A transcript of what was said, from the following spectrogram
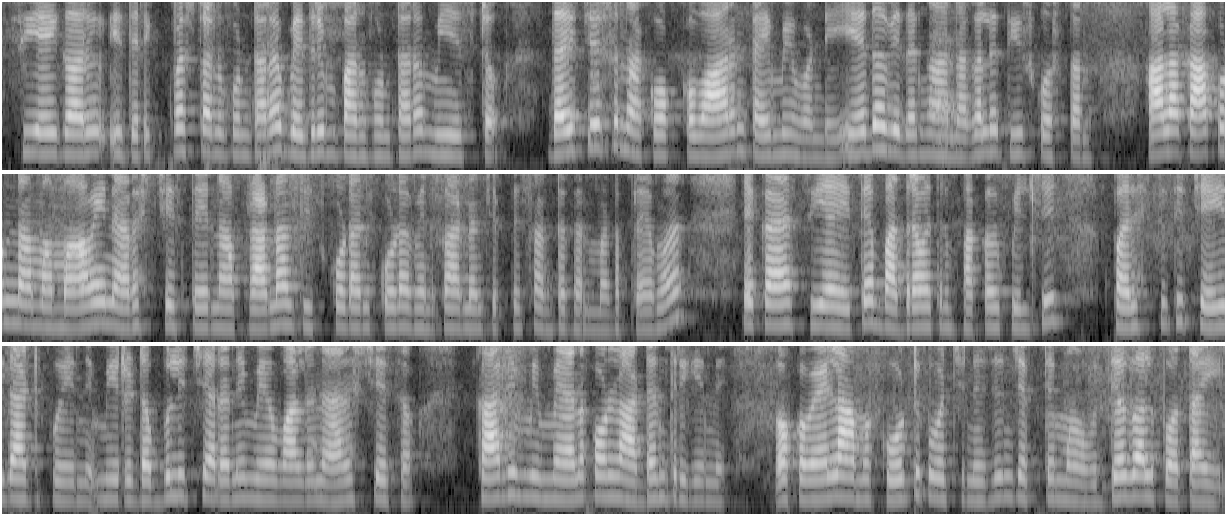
సిఐ గారు ఇది రిక్వెస్ట్ అనుకుంటారా బెదిరింపు అనుకుంటారా మీ ఇష్టం. దయచేసి నాకు ఒక్క వారం టైం ఇవ్వండి. ఏదో విధంగా ఆ నగలు తీసుకొస్తాను. అలా కాకుండా మా మావయ్యని అరెస్ట్ చేస్తే నా ప్రాణాలు తీసుకోవడానికి కూడా వెనుకాడని చెప్పేసి అంటదనమాట ప్రేమ. ఇక సిఐ అయితే భద్రావతిని పక్కకు పిలిచి పరిస్థితి చేయి దాటిపోయింది. మీరు డబ్బులు ఇచ్చారని మేము వాళ్ళని అరెస్ట్ చేసాం కానీ మీ మేనకోళ్ళ అడ్డం తిరిగింది. ఒకవేళ ఆమె కోర్టుకు వచ్చి నిజం చెప్తే మా ఉద్యోగాలు పోతాయి.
